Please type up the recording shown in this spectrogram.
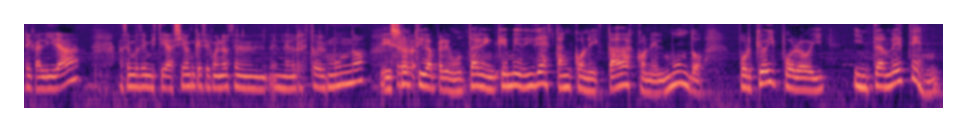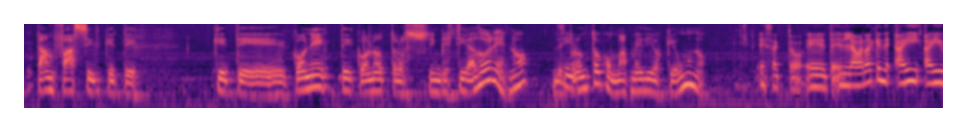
de calidad, hacemos investigación que se conoce en, el resto del mundo. Eso te iba a preguntar, ¿en qué medida están conectadas con el mundo? Porque hoy por hoy Internet es tan fácil que te, que te conecte con otros investigadores, ¿no? De pronto con más medios que uno. Exacto. Eh, la verdad que hay, hay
